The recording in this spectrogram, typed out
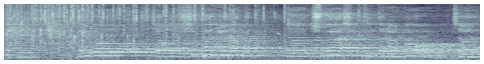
네. 그리고 저 심판위원 어, 추가하신 분들하고 저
